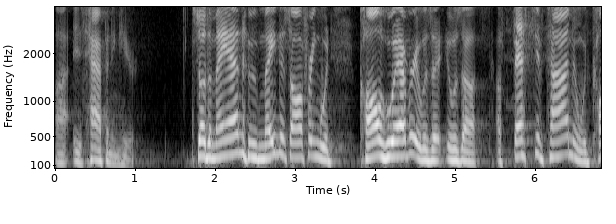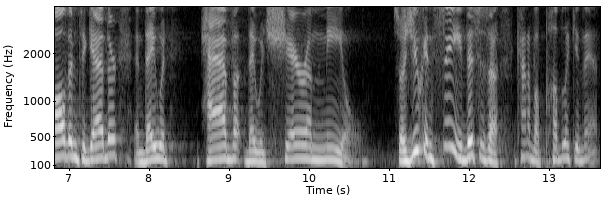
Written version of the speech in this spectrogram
uh, is happening here. So the man who made this offering would call whoever. It was a it was a, a festive time and would call them together and they would have they would share a meal. So as you can see, this is a kind of a public event,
